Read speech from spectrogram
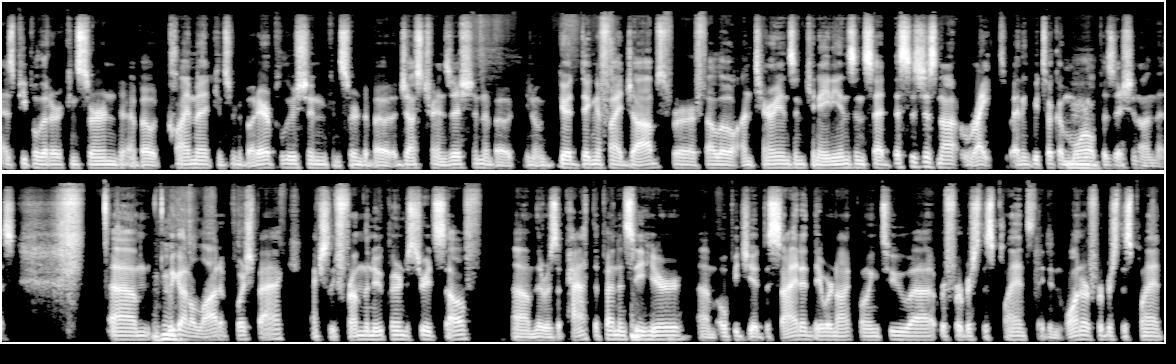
as people that are concerned about climate, concerned about air pollution, concerned about a just transition, about you know good dignified jobs for our fellow Ontarians and Canadians, and said this is just not right. I think we took a moral mm-hmm. position on this. Um, mm-hmm. We got a lot of pushback actually from the nuclear industry itself. Um, there was a path dependency here. Um, OPG had decided they were not going to uh, refurbish this plant. They didn't want to refurbish this plant.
